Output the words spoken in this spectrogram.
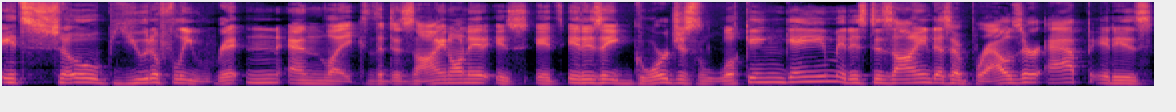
it's so beautifully written and like the design on it is it, it is a gorgeous looking game it is designed as a browser app it is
